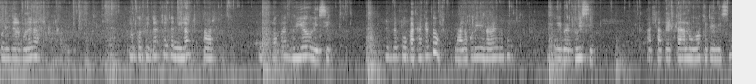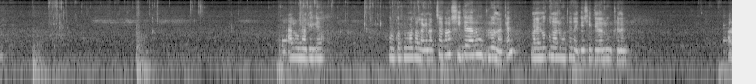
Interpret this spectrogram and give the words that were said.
কলিজার বোনেরা, ফুলকপিটা কেটে নিলাম আর ভালো করে ধুয়েও নিছি। পোকা থাকে তো, ভালো করে এভাবে এভাবে দুইবার ধুইছি, আর সাথে একটা আলুও কেটে নিছি। আলু না দিলে ফুলকপি মজা লাগে না। আচ্ছা এখনও শীতের আলু উঠল না কেন? মানে নতুন আলু উঠে নাই কি? শীতের আলু উঠে নাই। আর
